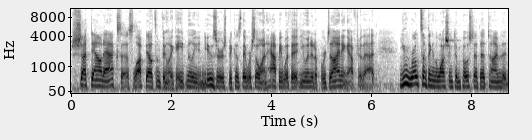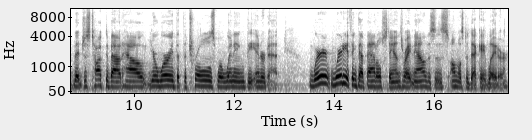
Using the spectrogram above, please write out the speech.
shut down access, locked out something like 8 million users because they were so unhappy with it. You ended up resigning after that. You wrote something in the Washington Post at that time that, that just talked about how you're worried that the trolls were winning the internet. Where, where do you think that battle stands right now? This is almost a decade later.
